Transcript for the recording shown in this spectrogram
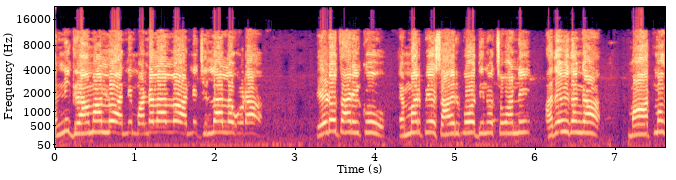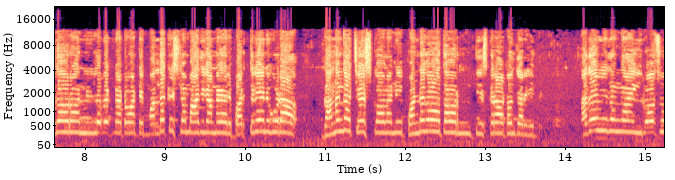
అన్ని గ్రామాల్లో అన్ని మండలాల్లో అన్ని జిల్లాల్లో కూడా ఏడో తారీఖు ఎంఆర్పిఎస్ ఆవిర్భావ దినోత్సవాన్ని అదేవిధంగా మా ఆత్మగౌరవాన్ని నిలబెట్టినటువంటి మందకృష్ణ మాదిగన్న గారి బర్త్డేని కూడా ఘనంగా చేసుకోవాలని పండుగ వాతావరణం తీసుకురావడం జరిగింది. అదేవిధంగా ఈరోజు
